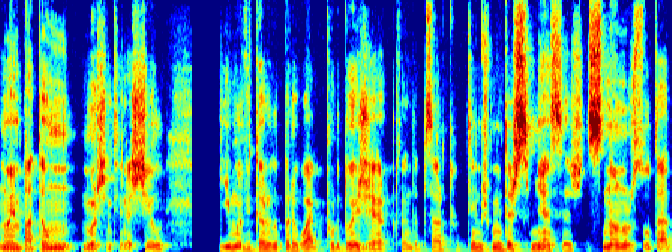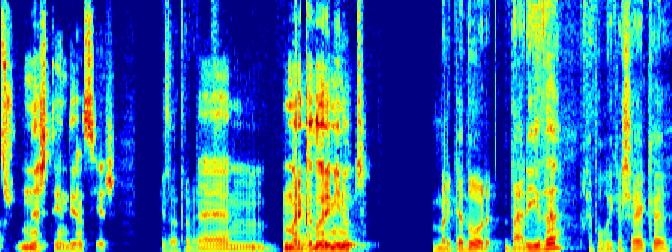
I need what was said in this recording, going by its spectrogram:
um empate a 1 no Argentina-Chile e uma vitória do Paraguai por 2-0. Portanto, apesar de tudo, temos muitas semelhanças, se não nos resultados, nas tendências. Exatamente. Ahm, marcador e minuto? Marcador Darida, República Checa,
